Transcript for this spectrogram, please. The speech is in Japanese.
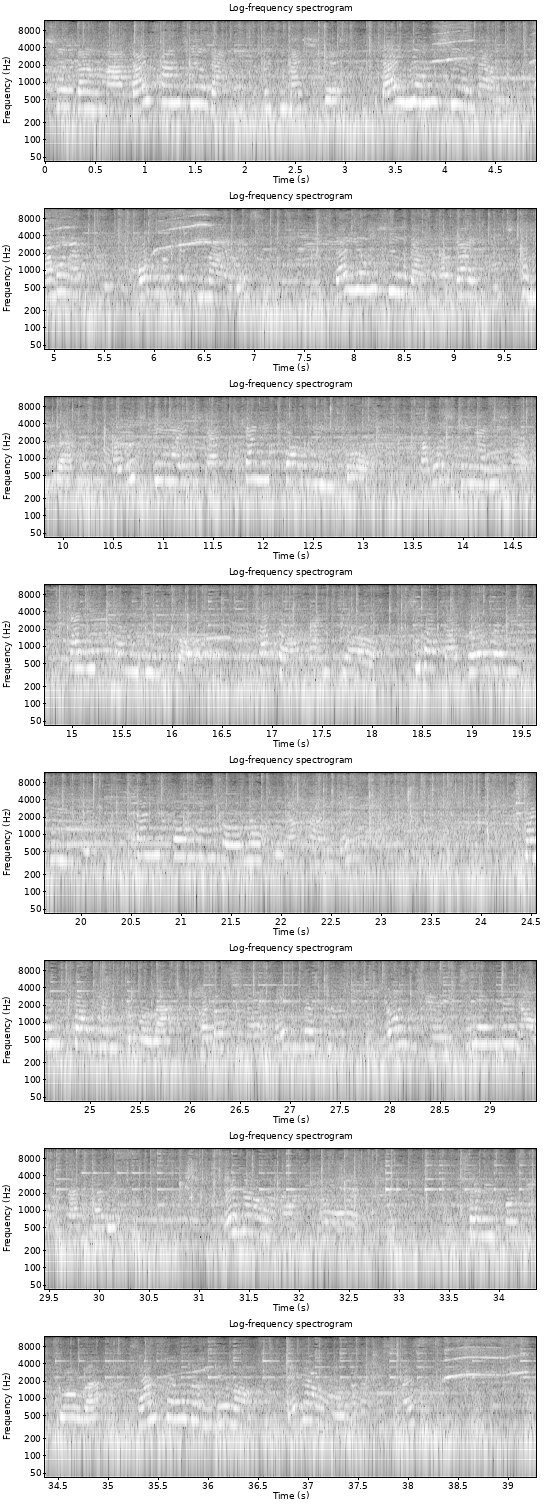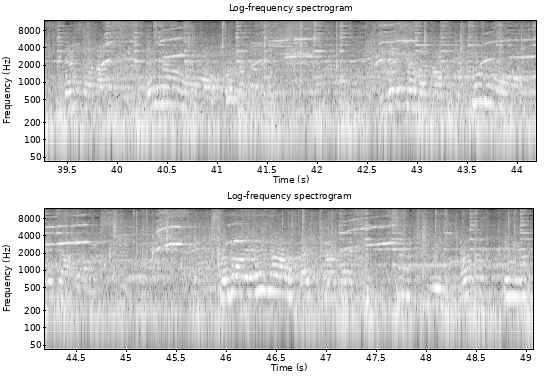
集団は第3集団に続きまして第4集団まもなく本部席前です。第4集団の第1組は株式会社北日本銀行。株式会社北日本銀行。の笑顔が広がり地域に広がってい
